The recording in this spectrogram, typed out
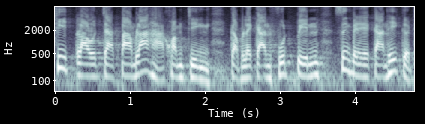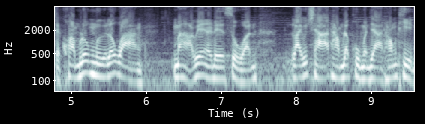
ที่เราจะตามล่าหาความจริง กับรายการฟุตปิ้นซึ่งเป็นรายการที่เกิดจากความร่วมมือระหว่าง มหาวิทยาลัยนเรศวรรายวิชาธรรมและภูมิปัญญาท้องถิ่น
